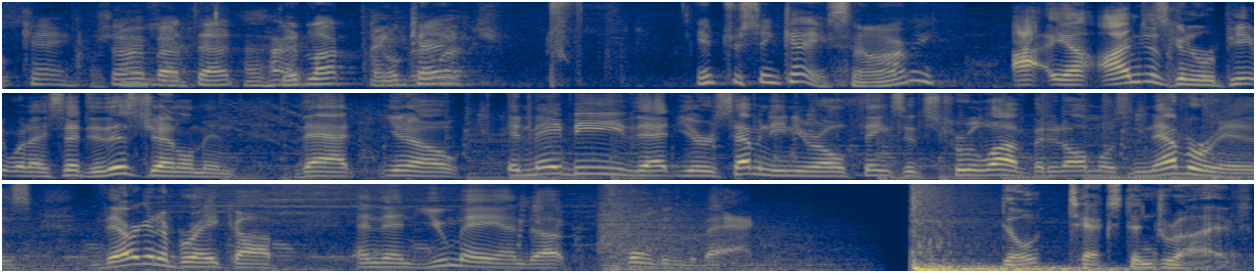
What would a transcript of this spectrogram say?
Okay. Okay, Sorry sir. about that. All right. Good luck. Thank you okay. very much. Interesting case. Now, Army? I, you know, I'm just going to repeat what I said to this gentleman that, you know, it may be that your 17 year old thinks it's true love, but it almost never is. They're going to break up, and then you may end up holding the bag. Don't text and drive.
